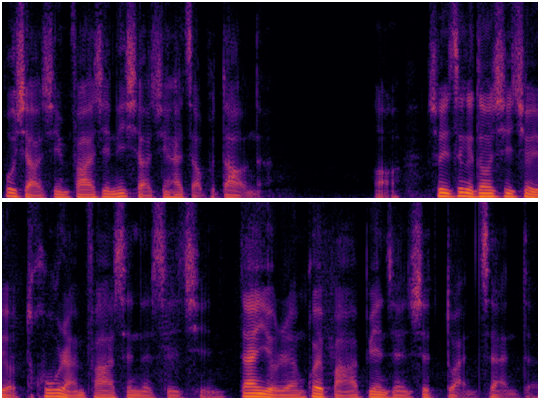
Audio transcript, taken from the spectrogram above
不小心发现，你小心还找不到呢。啊，所以这个东西就有突然发生的事情，但有人会把它变成是短暂的，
